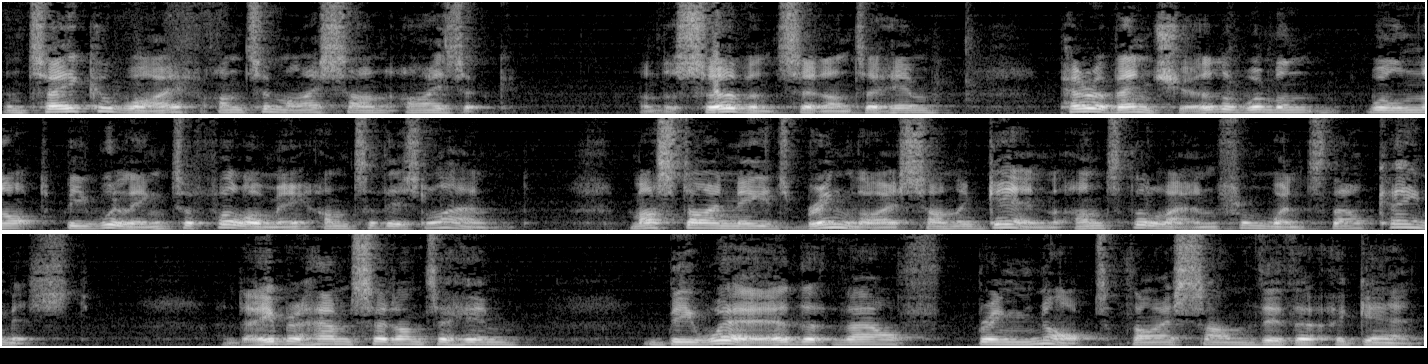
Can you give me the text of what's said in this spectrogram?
and take a wife unto my son Isaac. And the servant said unto him, Peradventure the woman will not be willing to follow me unto this land must I needs bring thy son again unto the land from whence thou camest? And Abraham said unto him, Beware that thou bring not thy son thither again.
